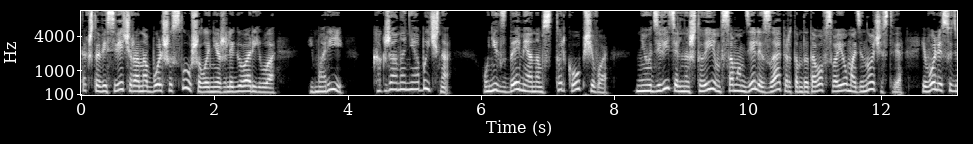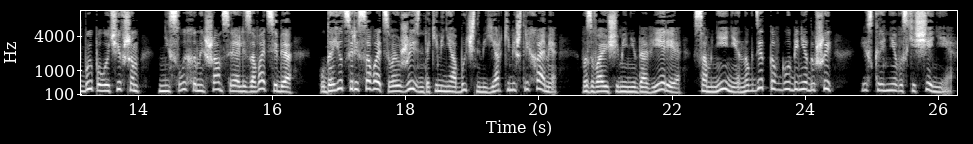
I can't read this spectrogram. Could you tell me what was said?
Так что весь вечер она больше слушала, нежели говорила. И Мари, как же она необычна. У них с Демианом столько общего. Неудивительно, что им в самом деле запертым до того в своем одиночестве и волей судьбы получившим неслыханный шанс реализовать себя, удается рисовать свою жизнь такими необычными яркими штрихами, вызывающими недоверие, сомнение, но где-то в глубине души искреннее восхищение.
